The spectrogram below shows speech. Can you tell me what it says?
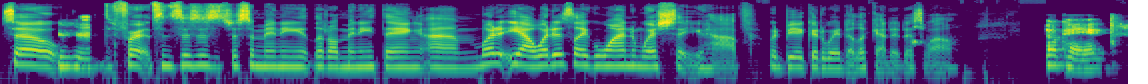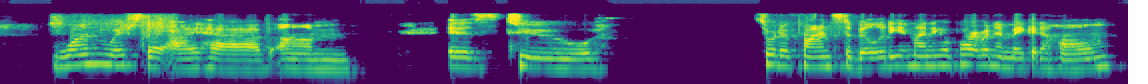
So, mm-hmm. for since this is just a mini little mini thing, um, what yeah, what is like one wish that you have would be a good way to look at it as well. Okay, one wish that I have, um, is to sort of find stability in my new apartment and make it a home.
